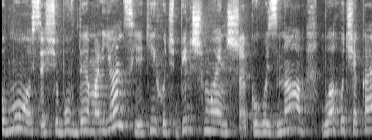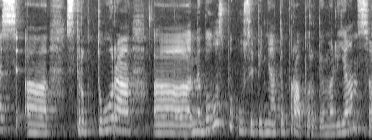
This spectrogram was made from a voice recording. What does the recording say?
Обмовився, що був Демальянс, який хоч більш-менш когось знав, була хоч якась е, структура. Е, не було спокуси підняти прапор Демальянсу,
